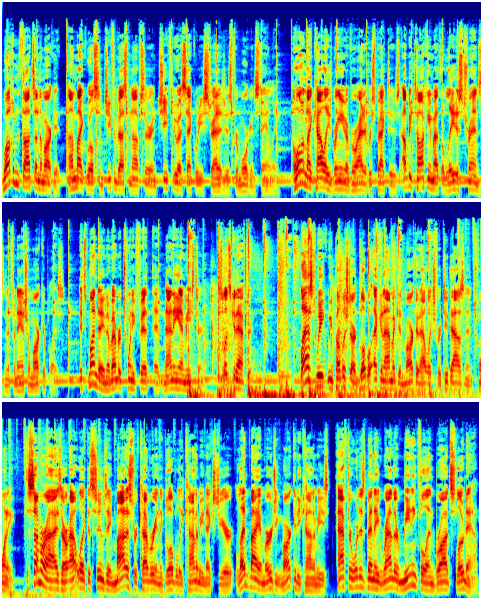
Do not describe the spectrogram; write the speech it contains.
Welcome to Thoughts on the Market. I'm Mike Wilson, Chief Investment Officer and Chief U.S. Equity Strategist for Morgan Stanley. Along with my colleagues bringing a variety of perspectives, I'll be talking about the latest trends in the financial marketplace. It's Monday, November 25th at 9 a.m. Eastern, so let's get after it. Last week, we published our global economic and market outlooks for 2020. To summarize, our outlook assumes a modest recovery in the global economy next year, led by emerging market economies, after what has been a rather meaningful and broad slowdown.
